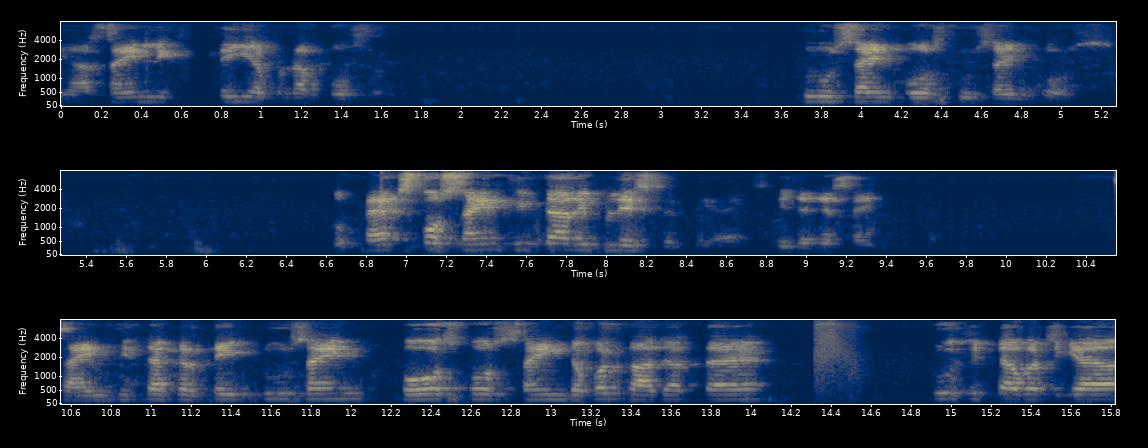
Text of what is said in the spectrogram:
यहाँ साइन लिखते ही अपना cos two sine cos two sine cos तो एक्स को साइन थीटा रिप्लेस कर दिया। एक्स की जगह साइन साइन थीटा करते ही two sine cos cos sine double कहा जाता है। टू थीटा बच गया।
